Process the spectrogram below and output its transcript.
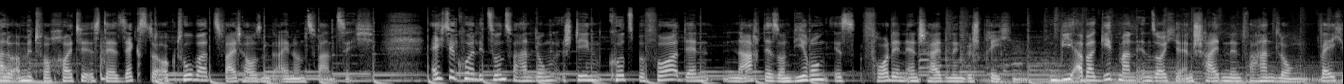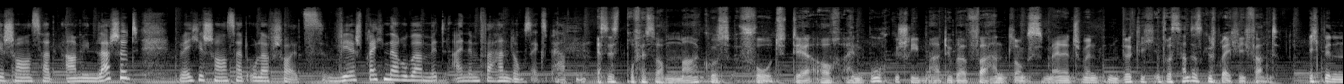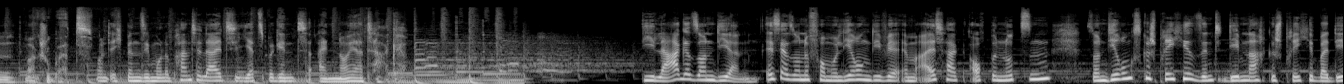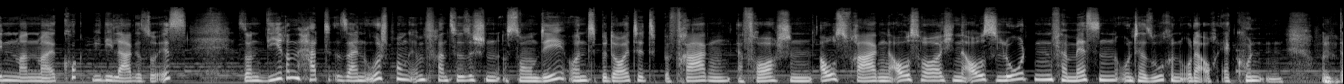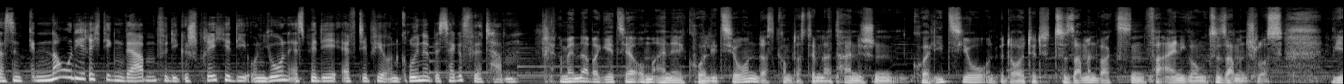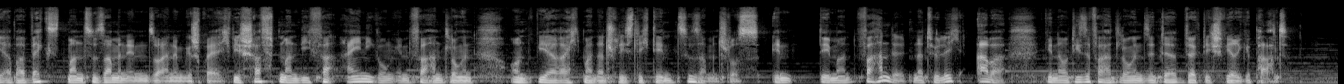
Hallo am Mittwoch. Heute ist der 6. Oktober 2021. Echte Koalitionsverhandlungen stehen kurz bevor, denn nach der Sondierung ist vor den entscheidenden Gesprächen. Wie aber geht man in solche entscheidenden Verhandlungen? Welche Chance hat Armin Laschet? Welche Chance hat Olaf Scholz? Wir sprechen darüber mit einem Verhandlungsexperten. Es ist Professor Markus Voth, der auch ein Buch geschrieben hat über Verhandlungsmanagement. Ein wirklich interessantes Gespräch, wie ich fand. Ich bin Marc Schubert. Und ich bin Simone Panteleit. Jetzt beginnt ein neuer Tag. Die Lage sondieren ist ja so eine Formulierung, die wir im Alltag auch benutzen. Sondierungsgespräche sind demnach Gespräche, bei denen man mal guckt, wie die Lage so ist. Sondieren hat seinen Ursprung im französischen sonder und bedeutet befragen, erforschen, ausfragen, aushorchen, ausloten, vermessen, untersuchen oder auch erkunden. Und das sind genau die richtigen Verben für die Gespräche, die Union, SPD, FDP und Grüne bisher geführt haben. Am Ende aber geht es ja um eine Koalition. Das kommt aus dem lateinischen Koalition. Coalitio und bedeutet Zusammenwachsen, Vereinigung, Zusammenschluss. Wie aber wächst man zusammen in so einem Gespräch? Wie schafft man die Vereinigung in Verhandlungen? Und wie erreicht man dann schließlich den Zusammenschluss? In dem man verhandelt natürlich, aber genau diese Verhandlungen sind der wirklich schwierige Part.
